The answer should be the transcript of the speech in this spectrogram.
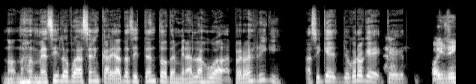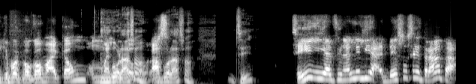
No, no, Messi lo puede hacer en calidad de asistente o terminar la jugada, pero es Ricky. Así que yo creo que. Hoy Ricky por poco marca un, un, golazo, Un golazo. Sí. Sí, y al final del día, de eso se trata.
